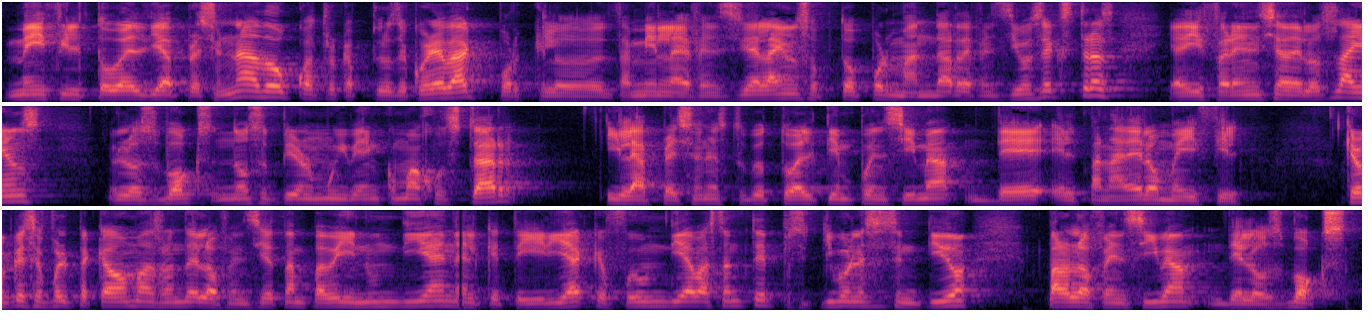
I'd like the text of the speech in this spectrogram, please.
Mayfield todo el día presionado, cuatro capturas de coreback, porque también la defensiva de Lions optó por mandar defensivos extras, y a diferencia de los Lions, los Bucks no supieron muy bien cómo ajustar, y la presión estuvo todo el tiempo encima del panadero Mayfield. Creo que ese fue el pecado más grande de la ofensiva de Tampa Bay en un día en el que te diría que fue un día bastante positivo en ese sentido para la ofensiva de los Bucks.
